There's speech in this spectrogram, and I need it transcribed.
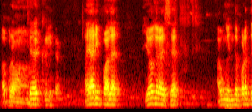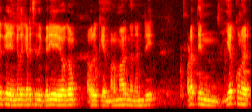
அப்புறம் கேட்கல. தயாரிப்பாளர் யோகராஜ் சார் அவங்க இந்த படத்துக்கு எங்களுக்கு கிடைச்சது பெரிய யோகம். அவருக்கு என் மனமார்ந்த நன்றி. படத்தின் இயக்குனர்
